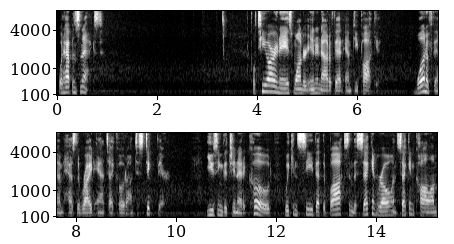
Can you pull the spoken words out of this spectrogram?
What happens next? Well, tRNAs wander in and out of that empty pocket. One of them has the right anticodon to stick there. Using the genetic code, we can see that the box in the second row and second column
